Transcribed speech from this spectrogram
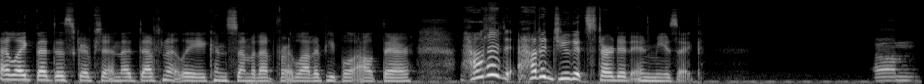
I like that description. That definitely can sum it up for a lot of people out there. How did how did you get started in music? Um,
